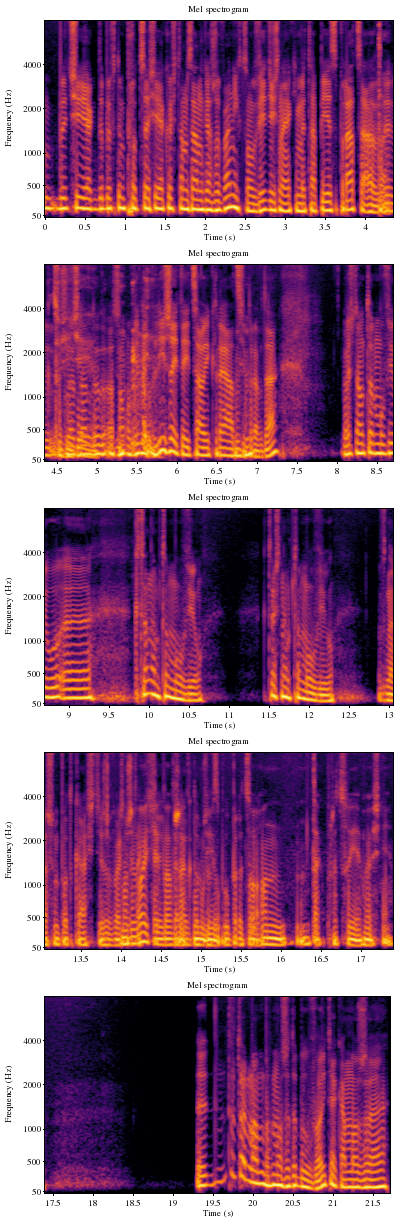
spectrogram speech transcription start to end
być jak gdyby w tym procesie jakoś tam zaangażowani, chcą wiedzieć na jakim etapie jest praca, tak, co się dzieje. Są o wiele bliżej tej całej kreacji, mhm. prawda? Zresztą to mówił, e, kto nam to mówił? Ktoś nam to mówił w naszym podcaście, że właśnie Może tak Wojciech Wawrzak mówił, współpracuje. Bo on tak pracuje właśnie. No to mam, może to był Wojtek, a może...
